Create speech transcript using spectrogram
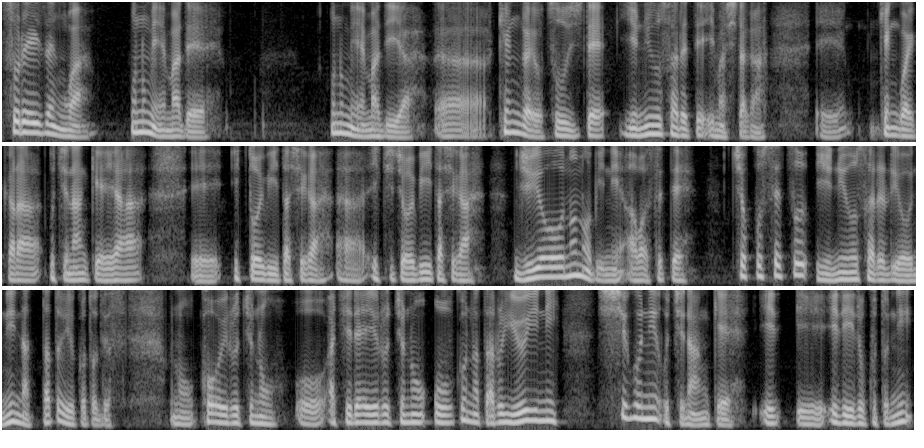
それ以前はうぬめまでうぬめまでや県外を通じて輸入されていましたが、えー、県外からうちなん系や、えー、一等ビータ氏が一丁ビータ氏が需要の伸びに合わせて直接輸入されるようになったということです。あのこういうルチのあちれいるちの多くなたるゆいにすぐにうちなんけいりることに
